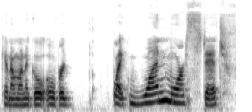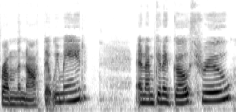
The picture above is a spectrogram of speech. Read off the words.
again, I want to go over like one more stitch from the knot that we made. And I'm going to go through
